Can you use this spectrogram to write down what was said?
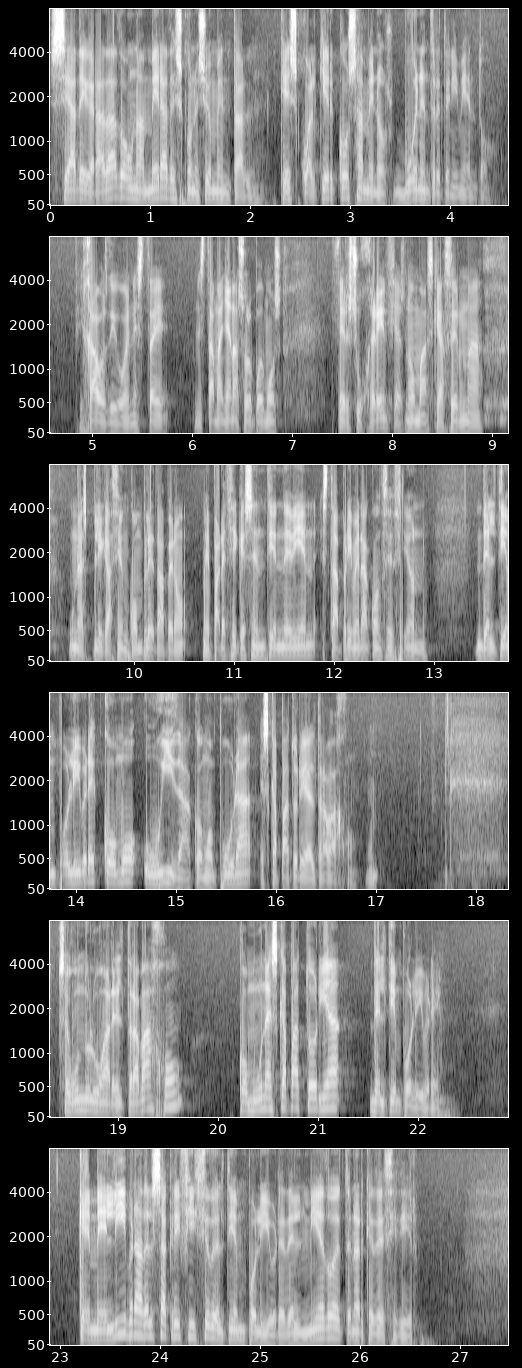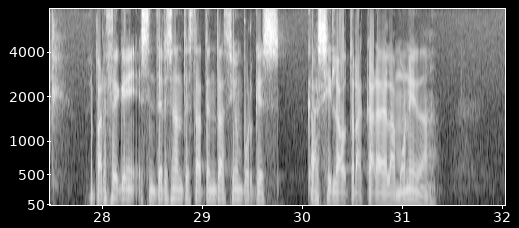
se ha degradado a una mera desconexión mental, que es cualquier cosa menos buen entretenimiento. Fijaos, digo, en, este, en esta mañana solo podemos hacer sugerencias, no más que hacer una, una explicación completa, pero me parece que se entiende bien esta primera concepción del tiempo libre como huida, como pura escapatoria del trabajo. Segundo lugar, el trabajo como una escapatoria del tiempo libre, que me libra del sacrificio del tiempo libre, del miedo de tener que decidir. Me parece que es interesante esta tentación porque es casi la otra cara de la moneda.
